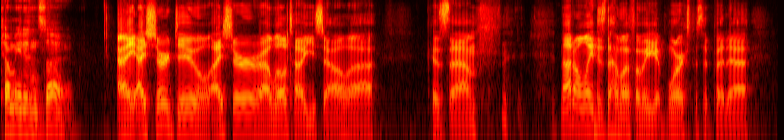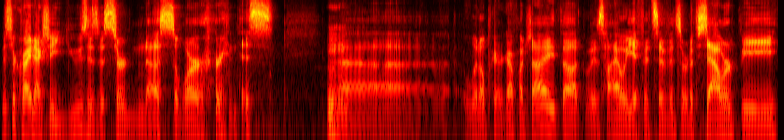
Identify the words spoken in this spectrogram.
Tell me it isn't so. I, I sure do. I sure uh, will tell you so. Because um, not only does the homophobia get more explicit, but uh, Mr. Crichton actually uses a certain uh, slur in this uh, little paragraph, which I thought was highly offensive and sort of soured me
